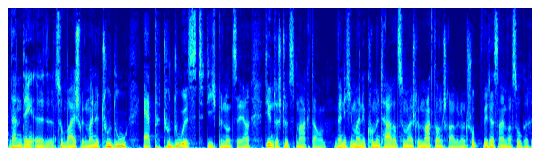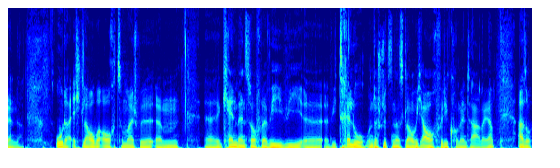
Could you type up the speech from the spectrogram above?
Dann denk, äh, zum Beispiel meine To-Do-App, To-Doist, die ich benutze, ja, die unterstützt Markdown. Wenn ich in meine Kommentare zum Beispiel Markdown schreibe, dann schub wird das einfach so gerendert. Oder ich glaube auch zum Beispiel ähm, äh, Kanban-Software wie wie äh, wie Trello unterstützen das, glaube ich, auch für die Kommentare, ja. Also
